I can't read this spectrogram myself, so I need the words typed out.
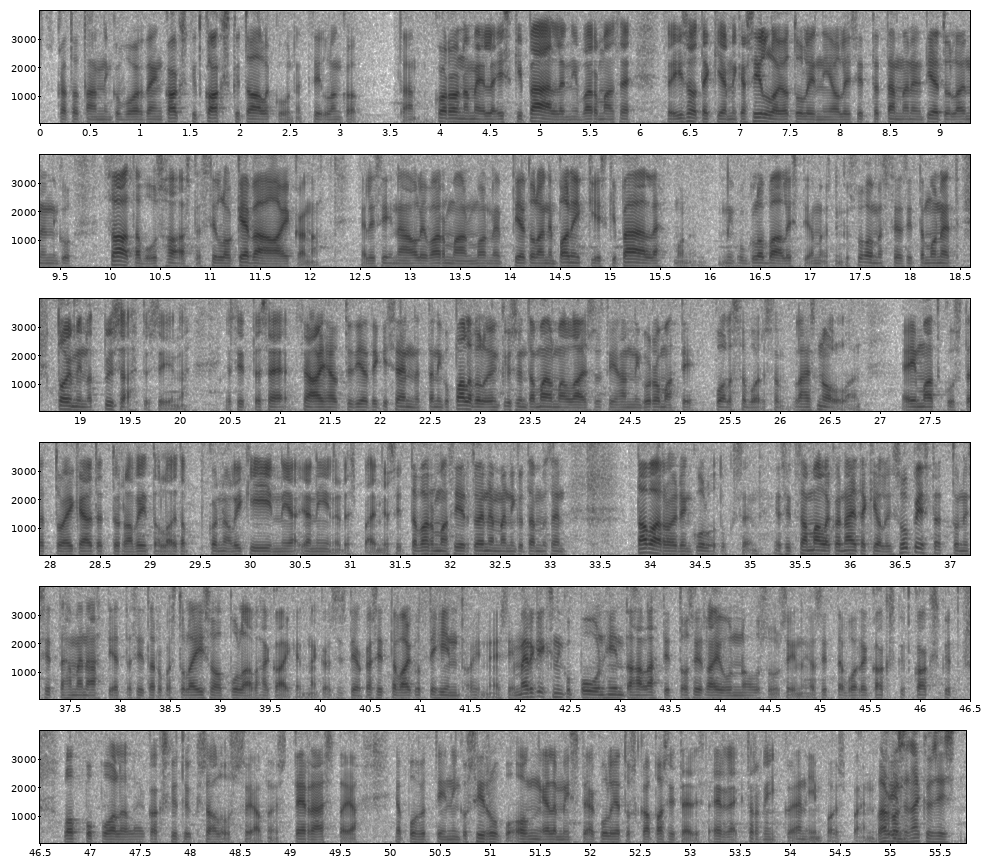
jos katsotaan niin vuoteen 2020 alkuun, että silloin kun tämä korona meille iski päälle, niin varmaan se, se iso tekijä, mikä silloin jo tuli, niin oli sitten tämmöinen tietynlainen niin saatavuushaaste silloin kevään aikana. Eli siinä oli varmaan monet tietynlainen paniikki iski päälle monet, niin kuin globaalisti ja myös niin kuin Suomessa, ja sitten monet toiminnot pysähtyi siinä. Ja sitten se, se aiheutti tietenkin sen, että niin kuin palvelujen kysyntä maailmanlaajuisesti ihan niin kuin romahti puolessa vuodessa lähes nollaan. Ei matkustettu, ei käytetty ravintoloita, kun ne oli kiinni ja, ja niin edespäin. Ja sitten varmaan siirtyi enemmän niin tämmöisen tavaroiden kulutukseen. Ja sitten samalla kun näitäkin oli supistettu, niin sittenhän me nähtiin, että siitä rupesi tulla iso pula vähän kaiken näköisesti, joka sitten vaikutti hintoihin. Esimerkiksi niin kuin puun hintahan lähti tosi rajuun nousuun siinä jo sitten vuoden 2020 loppupuolella ja 2021 alussa ja myös terästä. Ja, ja puhuttiin niin sirupongelmista ja kuljetuskapasiteetista, elektroniikkoja ja niin poispäin. Varmaan se näkyy siis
